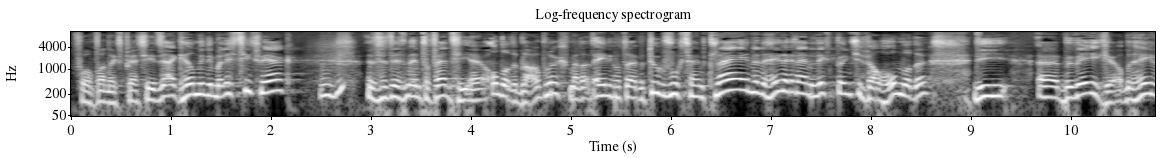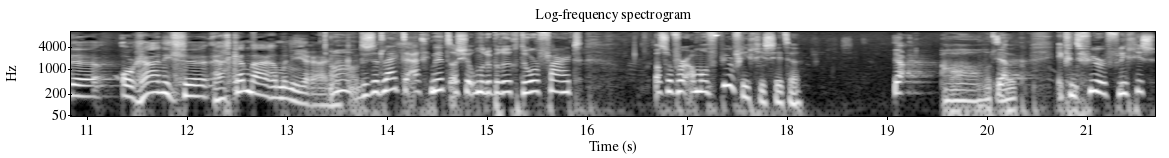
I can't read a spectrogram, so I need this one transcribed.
vorm van expressie. Het is eigenlijk heel minimalistisch werk. Dus het is een interventie eh, onder de Blauwbrug. Maar het enige wat we hebben toegevoegd zijn kleine, hele kleine lichtpuntjes, wel honderden, die bewegen op een hele organische, herkenbare manier eigenlijk. Oh, dus het lijkt eigenlijk net als je onder de brug doorvaart... alsof er allemaal vuurvliegjes zitten. Ja, Oh, wat Ja. leuk. Ik vind vuurvliegjes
